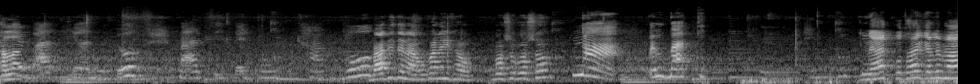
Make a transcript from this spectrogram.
খালা। বাটিতে না ওখানেই খাও। বসো বসো। না আমি বাটি না কোথায় গেলে মা?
